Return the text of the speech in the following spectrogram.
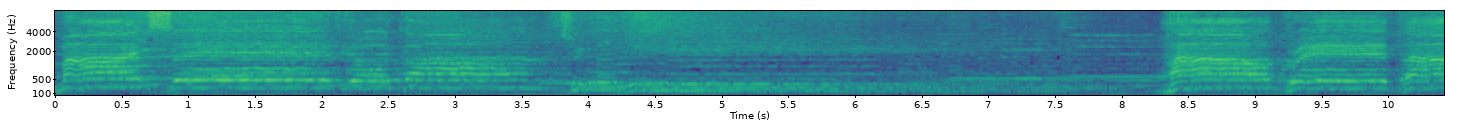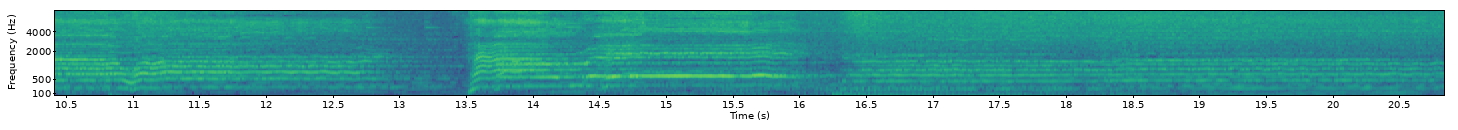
my Savior God to thee. How great thou art. How great thou art.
